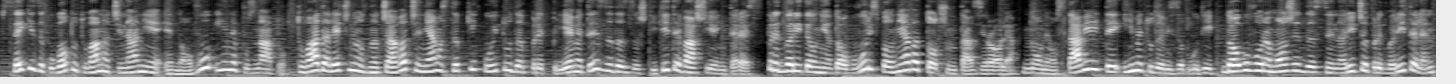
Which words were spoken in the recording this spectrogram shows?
всеки, за когото това начинание е ново и непознато. Това далеч не означава, че няма стъпки, които да предприемете, за да защитите вашия интерес интерес. Предварителният договор изпълнява точно тази роля, но не оставяйте името да ви заблуди. Договора може да се нарича предварителен,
